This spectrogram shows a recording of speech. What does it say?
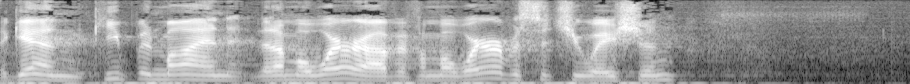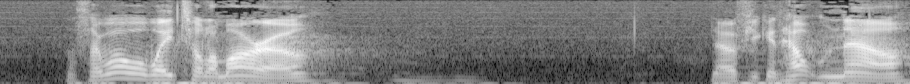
Again, keep in mind that I'm aware of. If I'm aware of a situation, I'll say, well, we'll wait till tomorrow. Now, if you can help them now,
